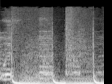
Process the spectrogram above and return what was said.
with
